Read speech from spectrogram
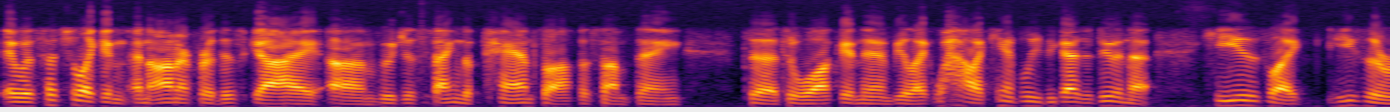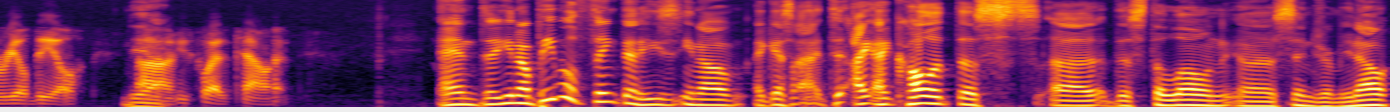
it was such like an, an honor for this guy um, who just sang the pants off of something to to walk in there and be like, "Wow, I can't believe you guys are doing that." He is like he's the real deal. Yeah. Uh, he's quite a talent. And uh, you know, people think that he's you know, I guess I I, I call it the uh, the Stallone uh, syndrome. You know,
